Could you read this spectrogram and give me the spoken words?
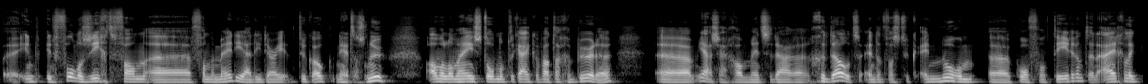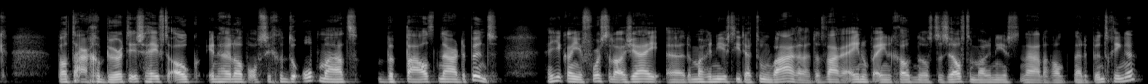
eh, in, in volle zicht van, eh, van de media, die daar natuurlijk ook, net als nu, allemaal omheen stonden om te kijken wat er gebeurde. eh, ja, zijn gewoon mensen daar gedood. En dat was natuurlijk enorm confronterend. En eigenlijk wat daar gebeurd is, heeft ook in een hele hoop opzichten de opmaat bepaald naar de punt. Je kan je voorstellen als jij de mariniers die daar toen waren, dat waren één op één grotendeels dezelfde mariniers na de naar de punt gingen.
